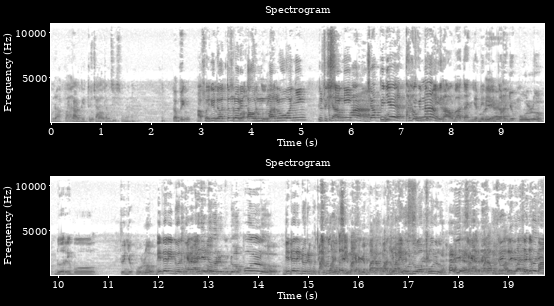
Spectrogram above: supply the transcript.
berapa Kalau gitu catat sih sebenarnya Tapi apa So, dia itu? datang dari tahun kebetulan. lalu anjing terus Itu ke sini siapa? siapa dia tahu itu kenal viral banget anjir di Twitter 2070. 2000 70. dia dari Sekarang aja 2070 2020. dia dari 2070 Lu dari masa depan apa masa lalu? 2020 Iya, masa depan apa masa Dia lalu? Dari masa depan.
